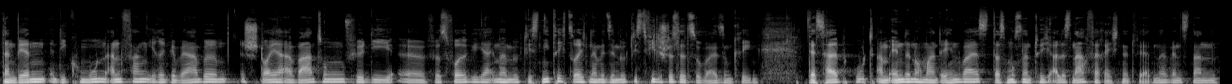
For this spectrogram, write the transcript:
dann werden die Kommunen anfangen, ihre Gewerbesteuererwartungen für die, äh, fürs Folgejahr immer möglichst niedrig zu rechnen, damit sie möglichst viele Schlüsselzuweisungen kriegen. Deshalb gut am Ende nochmal der Hinweis, das muss natürlich alles nachverrechnet werden. Ne? Wenn es dann,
